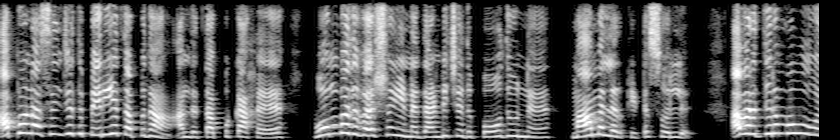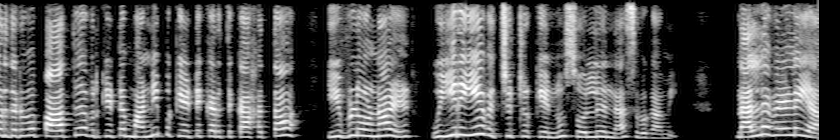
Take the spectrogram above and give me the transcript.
அப்போ நான் செஞ்சது பெரிய தப்பு தான் அந்த தப்புக்காக ஒன்பது வருஷம் என்னை தண்டிச்சது போதும்னு மாமல்லர் கிட்ட சொல்லு. அவரை திரும்பவும் ஒரு தடவை பார்த்து அவர்கிட்ட மன்னிப்பு கேட்டுக்கிறதுக்காகத்தான் இவ்வளோ நாள் உயிரையே வச்சுட்டு இருக்கேன்னு சொல்லுன்னா சிவகாமி. நல்ல வேளையா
